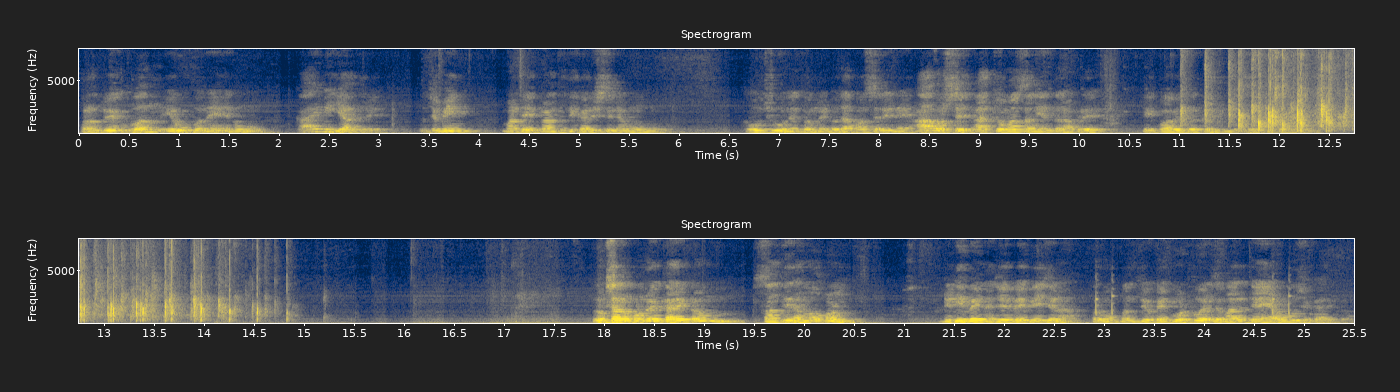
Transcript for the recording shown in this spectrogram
પરંતુ એક વન એવું બને, એનું કાંઈ નહીં યાદ રહે. જમીન માટે પ્રાંત અધિકારીશ્રીને હું કહું છું અને તમને બધા પાસે રહીને આ વર્ષે આ ચોમાસાની અંદર આપણે એક વાવેતર કરી દઈએ વૃક્ષારોપણનો એક કાર્યક્રમ શાંતિધામમાં પણ ડીડીભાઈ ને અજયભાઈ બે જણા, પ્રમુખ મંત્રીઓ કંઈ ગોઠવું એટલે મારે ત્યાં આવવું છે કાર્યક્રમ.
